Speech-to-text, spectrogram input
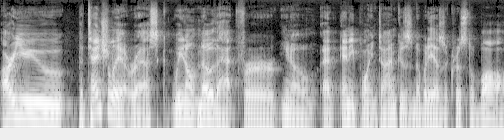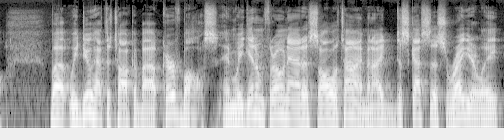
Are you potentially at risk? We don't know that for, you know, at any point in time because nobody has a crystal ball. But we do have to talk about curveballs and we get them thrown at us all the time. And I discuss this regularly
